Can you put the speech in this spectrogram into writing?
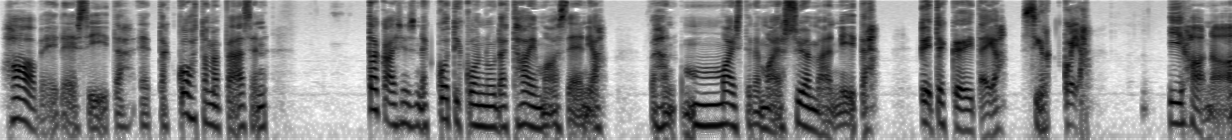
haaveilee siitä, että kohta mä pääsen takaisin sinne kotikonnuille Taimaaseen ja vähän maistelemaan ja syömään niitä ötököitä ja sirkkoja. Ihanaa.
